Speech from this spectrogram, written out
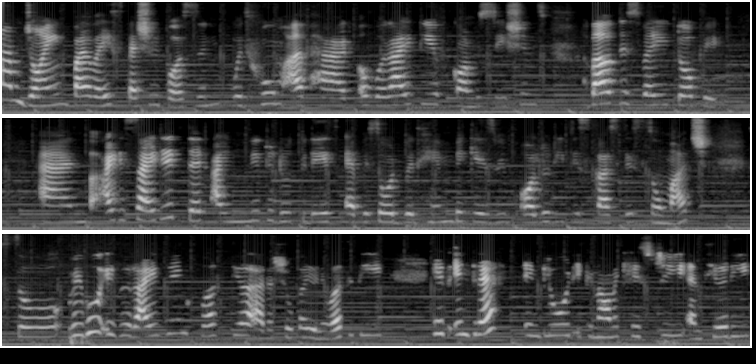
I'm joined by a very special person with whom I've had a variety of conversations about this very topic and I decided that I needed to do today's episode with him because we've already discussed this so much. So, Vibhu is a rising first year at Ashoka University. His interests include economic history and theory,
